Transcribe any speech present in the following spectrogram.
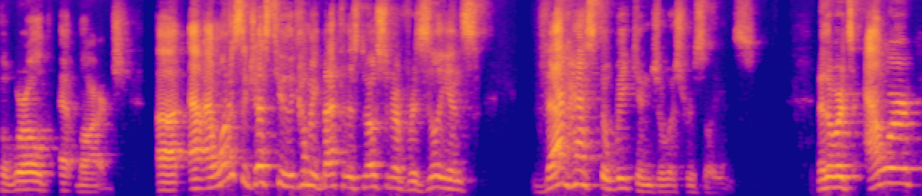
the world at large. Uh, and I want to suggest to you that coming back to this notion of resilience, that has to weaken Jewish resilience. In other words, our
